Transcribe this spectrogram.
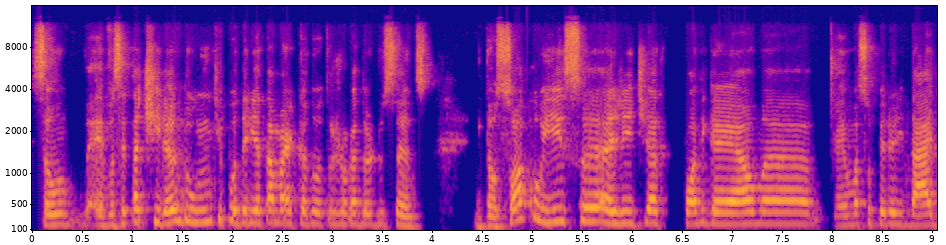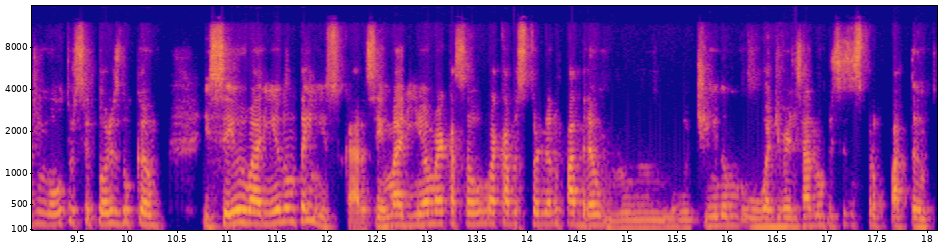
São, é, você está tirando um que poderia estar tá marcando outro jogador do Santos. Então, só com isso a gente já pode ganhar uma, uma superioridade em outros setores do campo. E sem o Marinho não tem isso, cara. Sem o Marinho a marcação acaba se tornando padrão. O time, o adversário não precisa se preocupar tanto.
